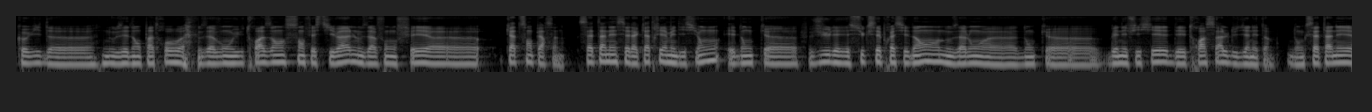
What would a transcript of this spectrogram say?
Covid euh, nous aidant pas trop, nous avons eu trois ans sans festival. Nous avons fait euh, 400 personnes. Cette année, c'est la quatrième édition et donc, euh, vu les succès précédents, nous allons euh, donc euh, bénéficier des trois salles du Dianetum. Donc cette année,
